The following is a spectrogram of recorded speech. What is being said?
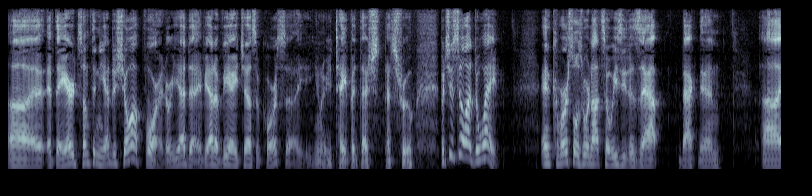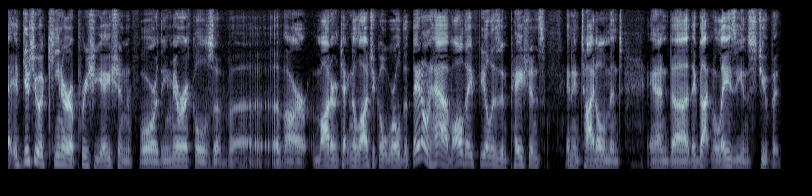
Uh, if they aired something, you had to show up for it, or you had to. If you had a VHS, of course, uh, you know, you tape it. That's that's true, but you still had to wait. And commercials were not so easy to zap back then. Uh, it gives you a keener appreciation for the miracles of uh, of our modern technological world that they don't have. All they feel is impatience and entitlement, and uh, they've gotten lazy and stupid.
